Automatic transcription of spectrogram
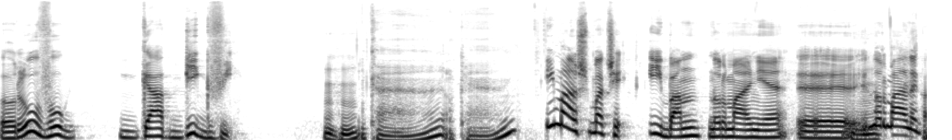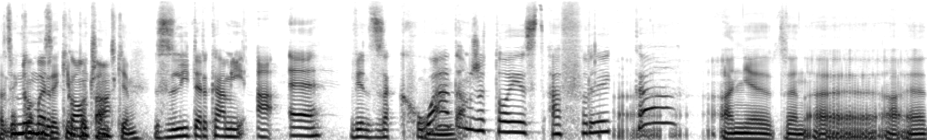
Ruwu Gabigwi. Mhm. Okej, okej. I masz, macie IBAN normalnie, yy, normalny Mhm. A z, numer z jakim konta początkiem? z literkami AE, więc zakładam, Mhm. że to jest Afryka. A nie ten e, AE,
